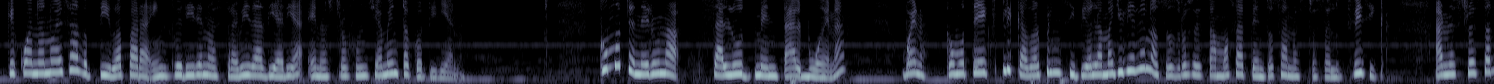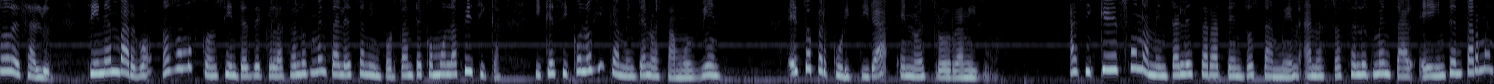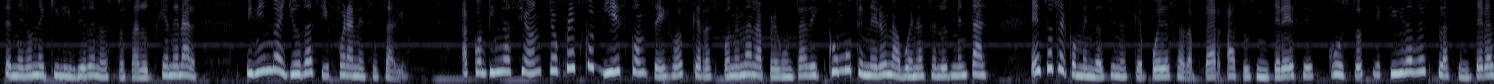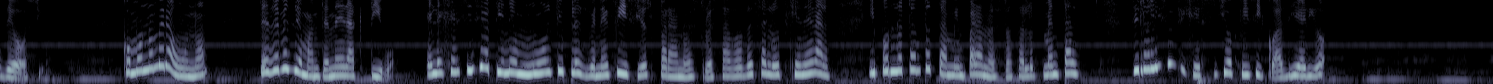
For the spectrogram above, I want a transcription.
que cuando no es adoptiva para inferir en nuestra vida diaria en nuestro funcionamiento cotidiano. ¿Cómo tener una salud mental buena? Bueno, como te he explicado al principio, la mayoría de nosotros estamos atentos a nuestra salud física, a nuestro estado de salud. Sin embargo, no somos conscientes de que la salud mental es tan importante como la física y que psicológicamente no estamos bien. Esto percutirá en nuestro organismo. Así que es fundamental estar atentos también a nuestra salud mental e intentar mantener un equilibrio de nuestra salud general, pidiendo ayuda si fuera necesario. A continuación, te ofrezco 10 consejos que responden a la pregunta de cómo tener una buena salud mental. Estas recomendaciones que puedes adaptar a tus intereses, gustos y actividades placenteras de ocio. Como número 1, te debes de mantener activo. El ejercicio tiene múltiples beneficios para nuestro estado de salud general, y por lo tanto también para nuestra salud mental. Si realizas ejercicio físico a diario,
